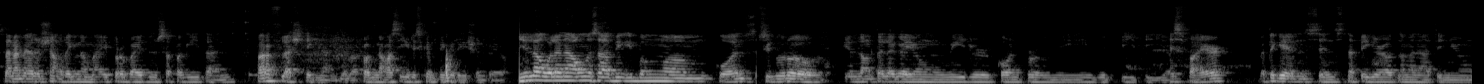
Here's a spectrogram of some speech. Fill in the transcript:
sana meron siyang ring na mai-provide dun sa pagitan para flash tignan, di ba? Pag naka-series configuration kayo. Yun lang, wala na akong masabing ibang um, cons. Siguro, yun lang talaga yung major con for me with PT. Uh, Misfire. But again, since na-figure out naman natin yung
